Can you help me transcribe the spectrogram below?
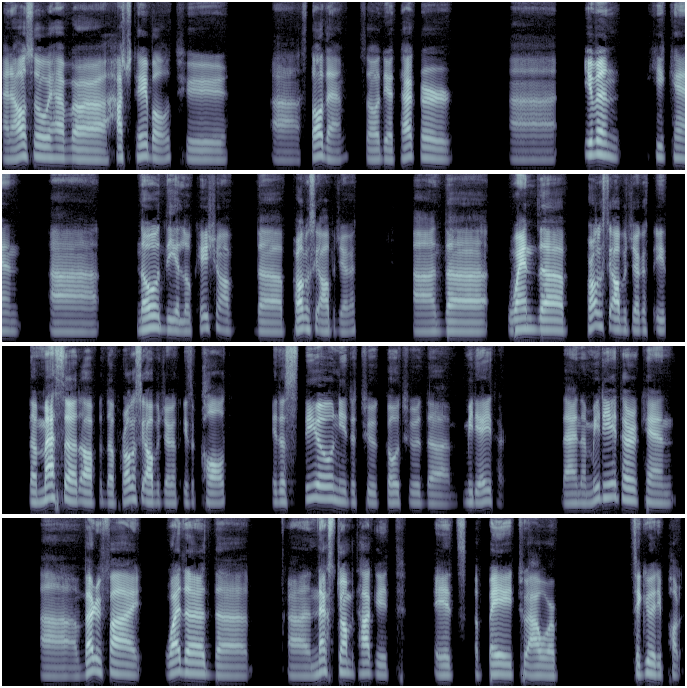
and also we have a hash table to uh, store them. So the attacker, uh, even he can uh, know the location of the proxy object uh, the when the proxy object is the method of the proxy object is called, it still needs to go to the mediator. Then the mediator can uh, verify whether the uh, next jump target is obey to our security policy.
